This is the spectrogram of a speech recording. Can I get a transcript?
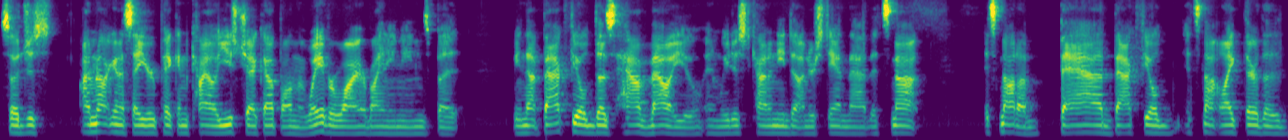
So just I'm not going to say you're picking Kyle Juszczyk up on the waiver wire by any means, but I mean that backfield does have value, and we just kind of need to understand that it's not it's not a bad backfield. It's not like they're the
